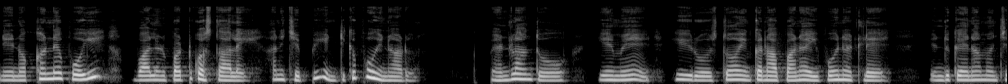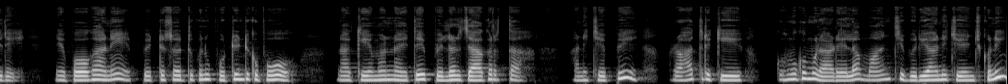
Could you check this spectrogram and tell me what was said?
నేనొక్కనే పోయి వాళ్ళని పట్టుకొస్తాలే అని చెప్పి ఇంటికి పోయినాడు. పెండ్లాంతో ఏమే ఈ రోజుతో ఇంకా నా పని అయిపోయినట్లే. ఎందుకైనా మంచిది. నీ పోగానే పెట్టి సర్దుకుని పుట్టింటికి పో. నాకేమన్నా అయితే పిల్లలు జాగ్రత్త అని చెప్పి రాత్రికి గుమగుమలాడేలా మంచి బిర్యానీ చేయించుకుని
